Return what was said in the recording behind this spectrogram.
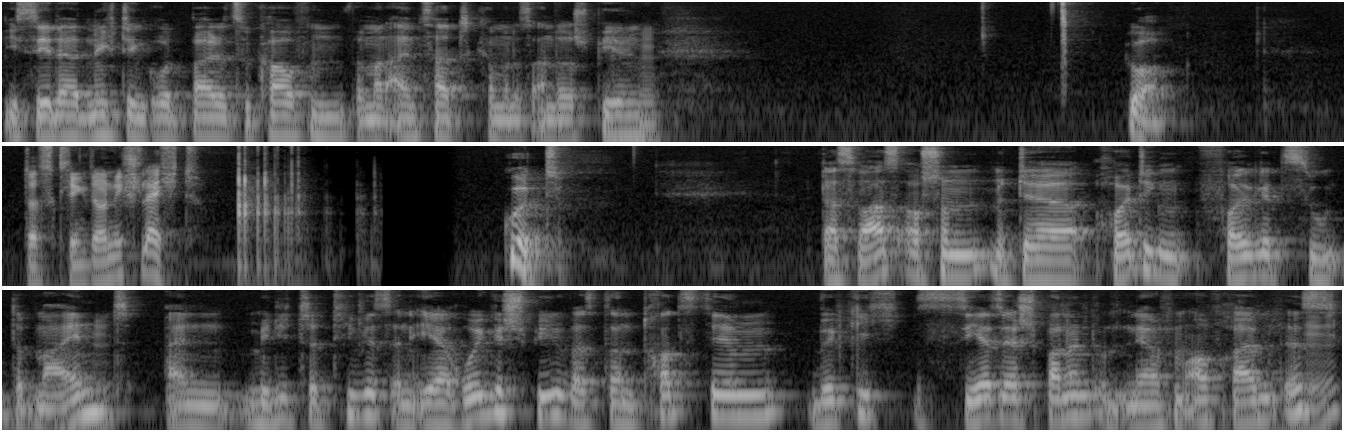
Ich sehe da nicht den Grund, beide zu kaufen. Wenn man eins hat, kann man das andere spielen. Mhm. Ja. Das klingt auch nicht schlecht. Gut. Das war es auch schon mit der heutigen Folge zu The Mind. Mhm. Ein meditatives, ein eher ruhiges Spiel, was dann trotzdem wirklich sehr, sehr spannend und nervenaufreibend mhm. ist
